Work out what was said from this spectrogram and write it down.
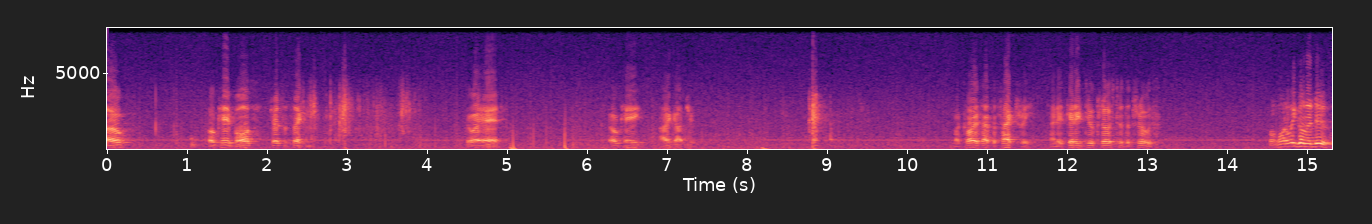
Hello? Okay, boss. Just a second. Go ahead. Okay, I got you. McCoy's at the factory, and he's getting too close to the truth. Well, what are we going to do?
